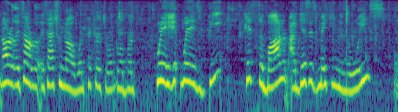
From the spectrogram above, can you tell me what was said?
not really, it's not really, it's actually not a woodpecker, it's a regular bird. When it hit, when its beak hits the bottom, I guess it's making the noise. Oh.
